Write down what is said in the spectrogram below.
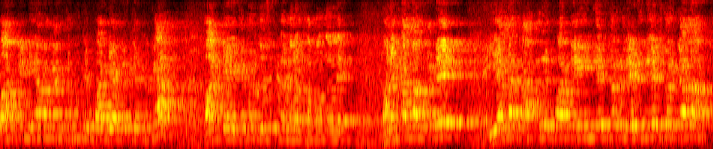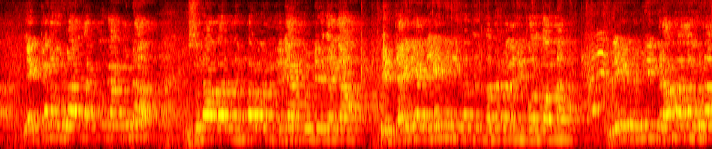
పార్టీ నియామకానికి సంబంధించి పార్టీ అభ్యర్థి కనుక పార్టీ ఐక్యంగా చూసుకుంటే మనకు సంబంధం లేదు మనకల్లా ఒకటి ఇవాళ కాంగ్రెస్ పార్టీ ఈ నియోజకవర్గం ఏడు నియోజకవర్గాల ఎక్కడ కూడా తక్కువ కాకుండా హుస్నాబాద్ నెంబర్ వన్ మెజార్టీ ఉండే విధంగా మీరు ధైర్యాన్ని ఏం ఏంటని సందర్భంగా నేను కోరుతా ఉన్నా. రేపు మీ గ్రామాల్లో కూడా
